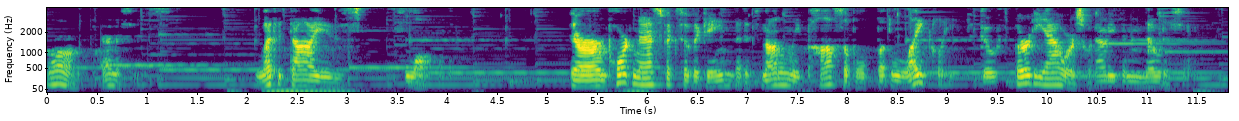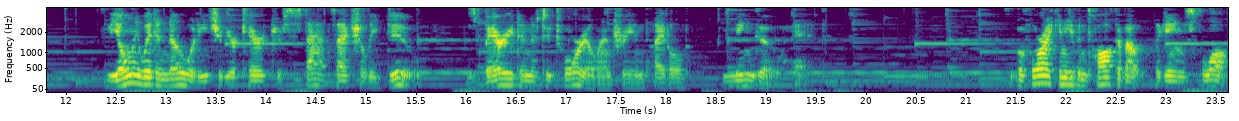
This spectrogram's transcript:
wrong premises. Let It Die is flawed. There are important aspects of the game that it's not only possible, but likely to go 30 hours without even noticing. The only way to know what each of your character's stats actually do is buried in a tutorial entry entitled Mingo Head. So before I can even talk about the game's flaw,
